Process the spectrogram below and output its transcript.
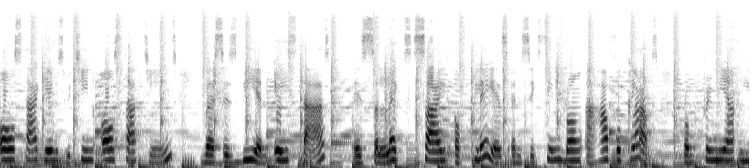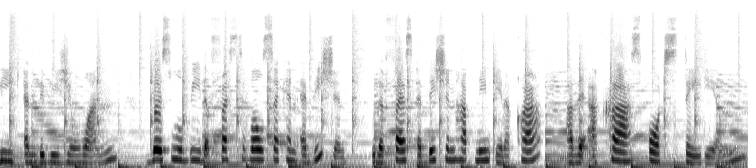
all-star games between all-star teams versus B and A stars, a select side of players and 16 Brong Ahafo clubs from Premier League and Division 1. This will be the festival's second edition, with the first edition happening in Accra at the Accra Sports Stadium.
